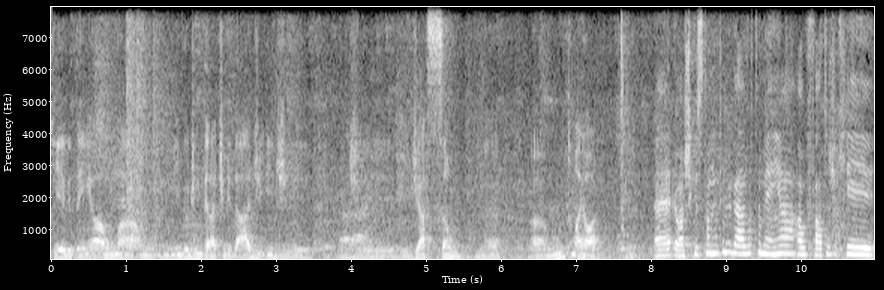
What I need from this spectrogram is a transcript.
que ele tenha uma, um nível de interatividade e de, de, de ação né, uh, muito maior. É, eu acho que isso está muito ligado também ao fato de que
